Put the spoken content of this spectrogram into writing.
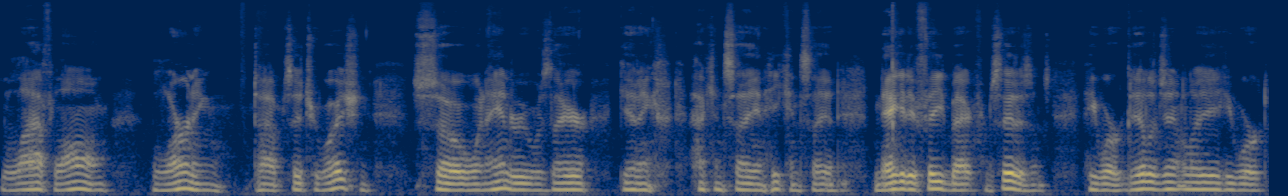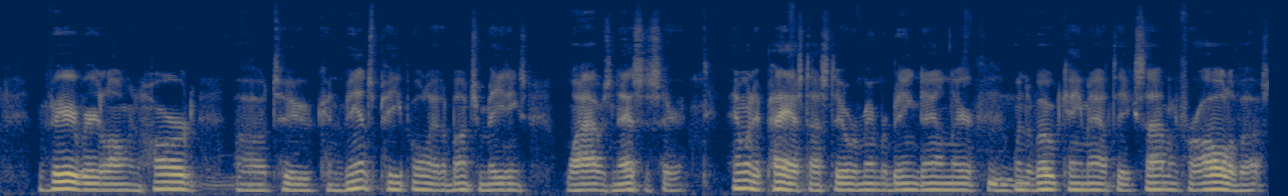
lifelong learning type situation. So when Andrew was there getting, I can say, and he can say it, negative feedback from citizens, he worked diligently. He worked very, very long and hard uh, to convince people at a bunch of meetings why it was necessary. And when it passed, I still remember being down there mm-hmm. when the vote came out, the excitement for all of us,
